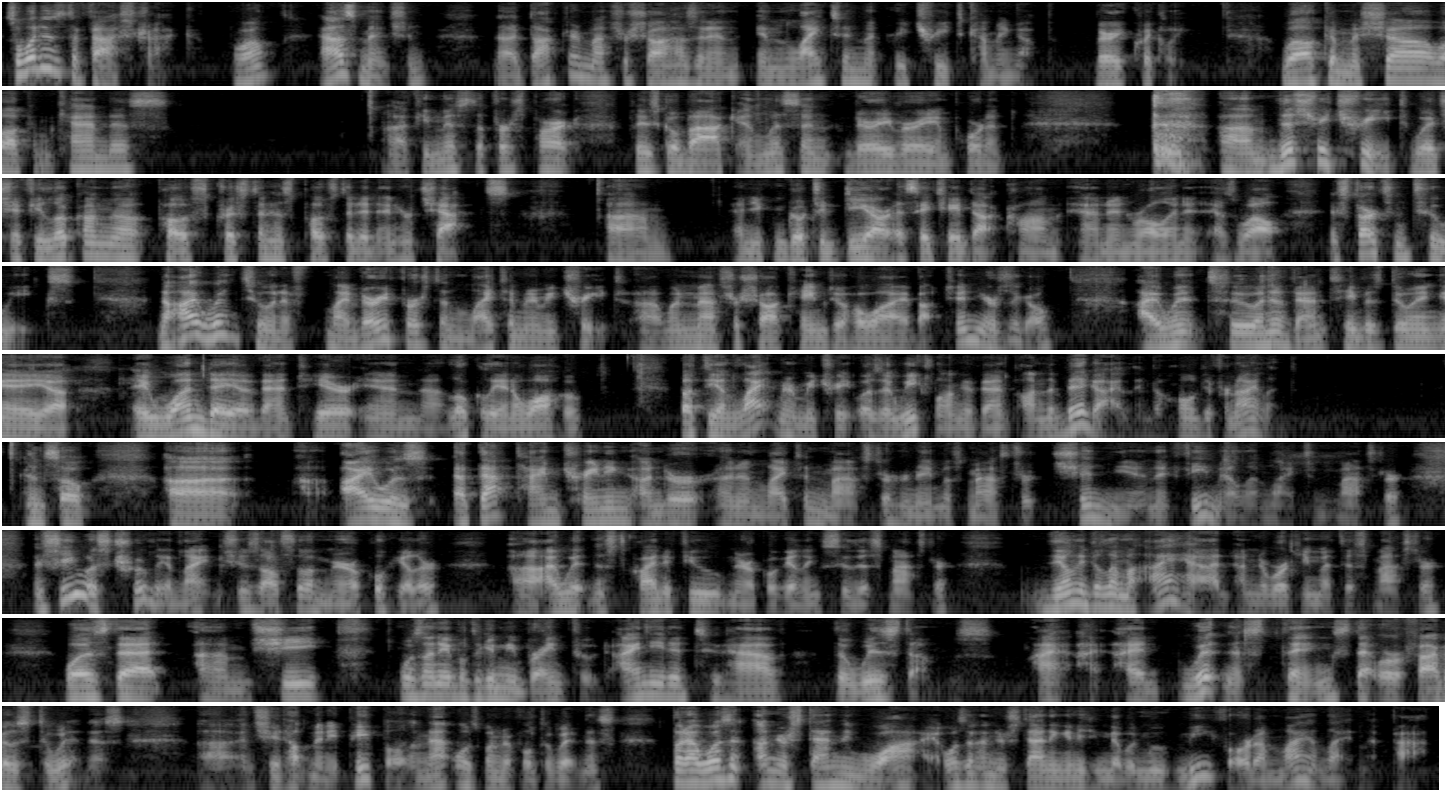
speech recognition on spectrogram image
So what is the fast track? Well as mentioned uh, Dr. Master Sha has an enlightenment retreat coming up very quickly. Welcome Michelle. Welcome Candice uh, if you missed the first part please go back and listen. Very very important. Um, this retreat, which if you look on the post, Kristen has posted it in her chats. Um, and you can go to drsha.com and enroll in it as well. It starts in two weeks. Now I went to an, my very first enlightenment retreat uh, when Master Sha came to Hawaii about 10 years ago. I went to an event. He was doing a, uh, a one-day event here in uh, locally in Oahu. But the enlightenment retreat was a week-long event on the big island, a whole different island. And so uh, I was at that time training under an enlightened master. Her name was Master Chin Yin, a female enlightened master. And she was truly enlightened. She was also a miracle healer. Uh, I witnessed quite a few miracle healings through this master. The only dilemma I had under working with this master was that um, she was unable to give me brain food. I needed to have the wisdoms. I, I, I had witnessed things that were fabulous to witness uh, and she had helped many people and that was wonderful to witness. But I wasn't understanding why. I wasn't understanding anything that would move me forward on my enlightenment path.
